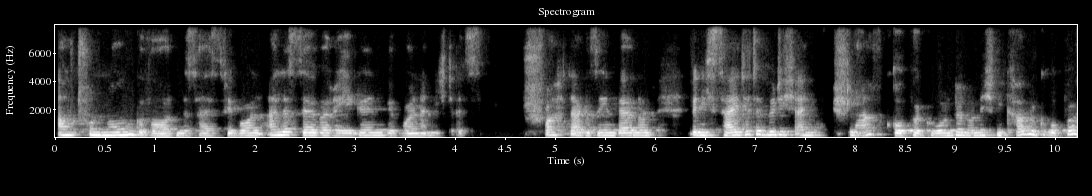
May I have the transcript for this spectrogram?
autonom geworden. Das heißt, wir wollen alles selber regeln. Wir wollen ja nicht als schwach da gesehen werden. Und wenn ich Zeit hätte, würde ich eine Schlafgruppe gründen und nicht eine Krabbelgruppe.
